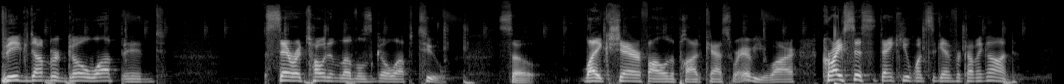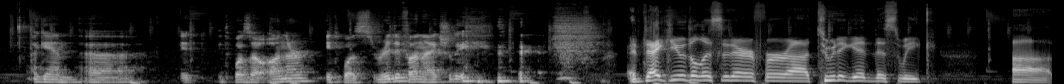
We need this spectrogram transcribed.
big number go up and serotonin levels go up too. So, like, share, follow the podcast wherever you are. Crisis, thank you once again for coming on again, uh, it it was an honor. It was really fun, actually. and thank you, the listener, for uh, tuning in this week. Uh,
